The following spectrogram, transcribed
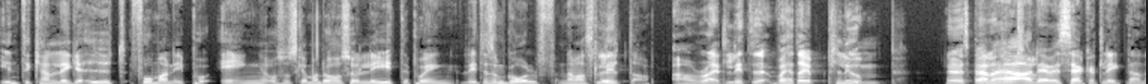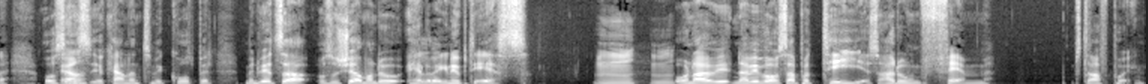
inte kan lägga ut får man i poäng och så ska man då ha så lite poäng. Lite som golf när man slutar. All right, lite, vad heter det, plump? Det är Ja, men, ja, det är väl säkert liknande. Och sen, Ja. så- jag kan inte så mycket kortspel. Men du vet så här, och så kör man då hela vägen upp till S. Mm, mm. Och när vi, när vi var så här på 10 så hade hon fem straffpoäng.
